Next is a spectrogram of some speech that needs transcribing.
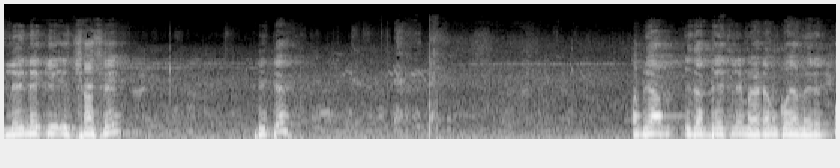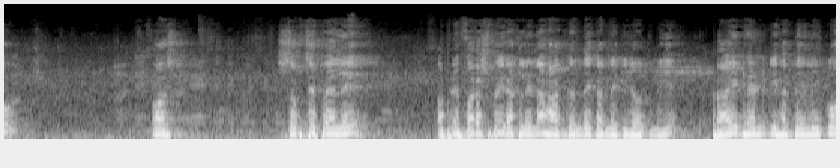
लेने की इच्छा से ठीक है? अभी आप इधर देख लें मैडम को या मेरे को। और सबसे पहले अपने फर्श पे ही रख लेना, हाथ गंदे करने की ज़रूरत नहीं है। राइट हैंड की हथेली को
